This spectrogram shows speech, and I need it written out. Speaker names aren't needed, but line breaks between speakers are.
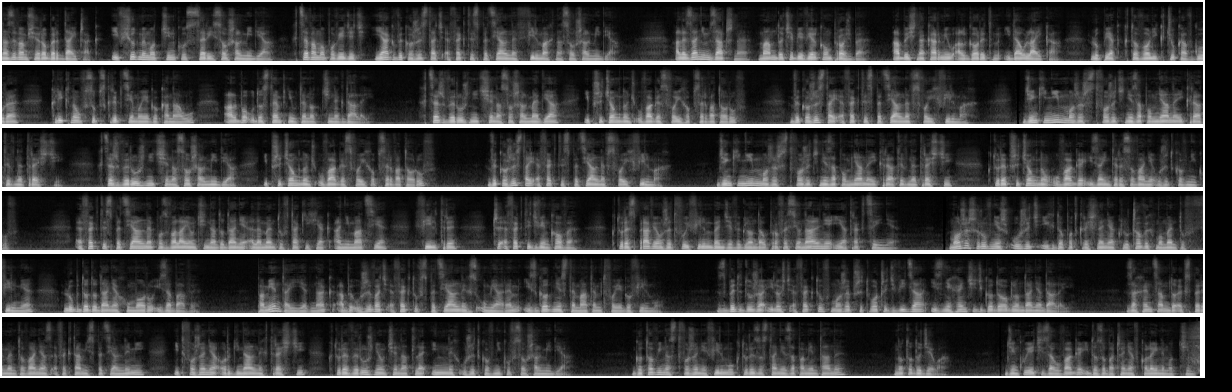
Nazywam się Robert Dajczak i w siódmym odcinku z serii Social Media chcę Wam opowiedzieć, jak wykorzystać efekty specjalne w filmach na social media. Ale zanim zacznę, mam do Ciebie wielką prośbę, abyś nakarmił algorytm i dał lajka, lub jak kto woli kciuka w górę, kliknął w subskrypcję mojego kanału albo udostępnił ten odcinek dalej. Chcesz wyróżnić się na social media i przyciągnąć uwagę swoich obserwatorów? Wykorzystaj efekty specjalne w swoich filmach. Dzięki nim możesz stworzyć niezapomniane i kreatywne treści. Chcesz wyróżnić się na social media i przyciągnąć uwagę swoich obserwatorów? Wykorzystaj efekty specjalne w swoich filmach. Dzięki nim możesz stworzyć niezapomniane i kreatywne treści, które przyciągną uwagę i zainteresowanie użytkowników. Efekty specjalne pozwalają Ci na dodanie elementów takich jak animacje, filtry czy efekty dźwiękowe, które sprawią, że Twój film będzie wyglądał profesjonalnie i atrakcyjnie. Możesz również użyć ich do podkreślenia kluczowych momentów w filmie lub do dodania humoru i zabawy. Pamiętaj jednak, aby używać efektów specjalnych z umiarem i zgodnie z tematem Twojego filmu. Zbyt duża ilość efektów może przytłoczyć widza i zniechęcić go do oglądania dalej. Zachęcam do eksperymentowania z efektami specjalnymi i tworzenia oryginalnych treści, które wyróżnią Cię na tle innych użytkowników social media. Gotowi na stworzenie filmu, który zostanie zapamiętany? No to do dzieła. Dziękuję Ci za uwagę i do zobaczenia w kolejnym odcinku.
